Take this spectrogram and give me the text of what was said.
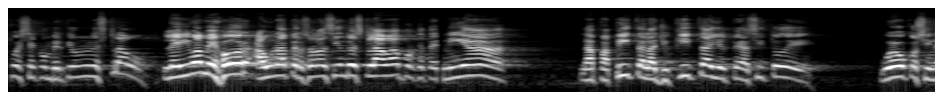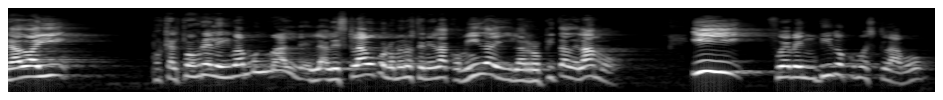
pues se convirtió en un esclavo. Le iba mejor a una persona siendo esclava porque tenía la papita, la yuquita y el pedacito de huevo cocinado ahí, porque al pobre le iba muy mal. Al esclavo por lo menos tenía la comida y la ropita del amo. Y fue vendido como esclavo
